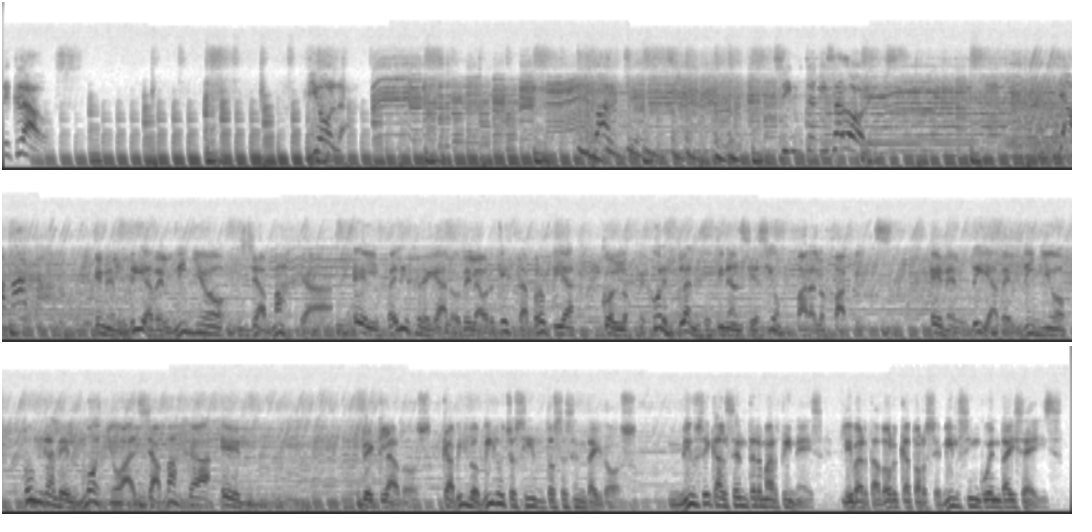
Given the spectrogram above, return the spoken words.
Teclados. Viola. Parches. Sintetizadores. Yamaha. En el Día del Niño, Yamaha. El feliz regalo de la orquesta propia con los mejores planes de financiación para los papis. En el Día del Niño, póngale el moño al Yamaha en... Teclados, Cabildo 1862. Musical Center Martínez, Libertador 14056.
